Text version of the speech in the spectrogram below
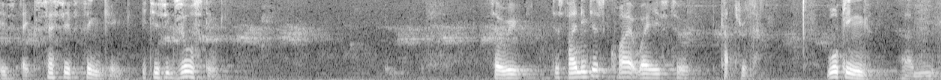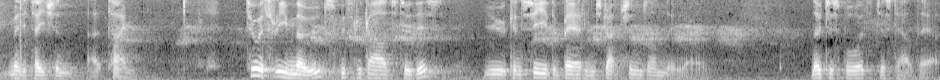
is excessive thinking. It is exhausting. So we just finding just quiet ways to cut through that. Walking um, meditation at time. Two or three modes with regards to this. You can see the bare instructions on the uh, notice board just out there.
